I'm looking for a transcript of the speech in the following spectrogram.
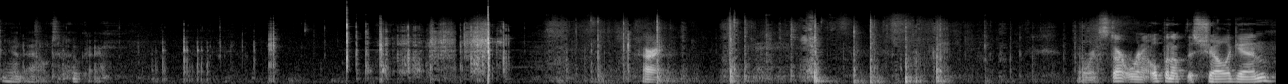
and out. Okay. All right. Now we're going to start, we're going to open up the shell again.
